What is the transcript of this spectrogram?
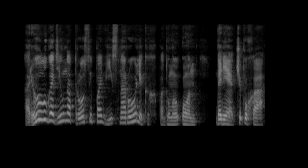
«Орел угодил на трос и повис на роликах», – подумал он. «Да нет, чепуха.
